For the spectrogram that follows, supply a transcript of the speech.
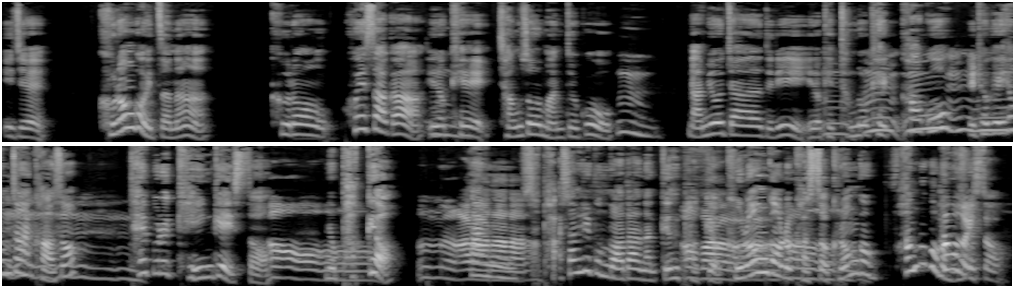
이제 그런 거 있잖아. 그런 회사가 이렇게 장소를 만들고 음. 남여자들이 이렇게 음, 등록하고 음, 음, 이렇게 음, 현장에 음, 가서 음, 음, 음. 테이블을 개인 게 있어. 어, 어, 어, 그냥 어. 바뀌어. 응, 응, 알아, 한 알아, 알아. 30분마다 난 계속 어, 바뀌어. 맞아, 그런 맞아. 거를 어, 갔어. 어, 그런 어. 거 한국어로 한국어 있어.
